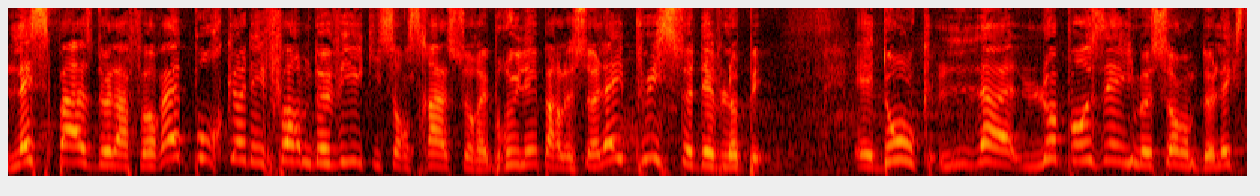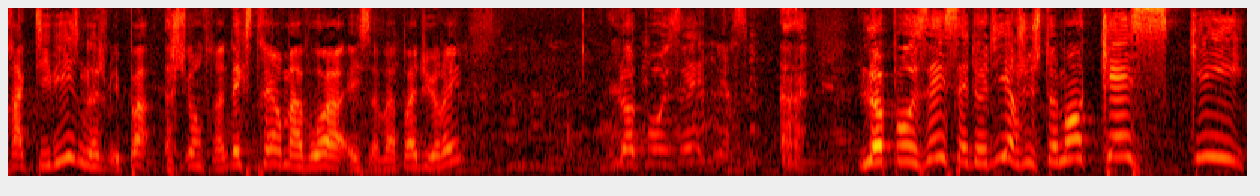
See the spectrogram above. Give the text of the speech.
l'espace de la forêt pour que des formes de vie qui sans seraient brûlées par le soleil puissent se développer. Et donc, l'opposé, il me semble, de l'extractivisme, là je, vais pas, je suis en train d'extraire ma voix et ça ne va pas durer. L'opposé, merci. L'opposé, c'est de dire justement qu'est-ce qui,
